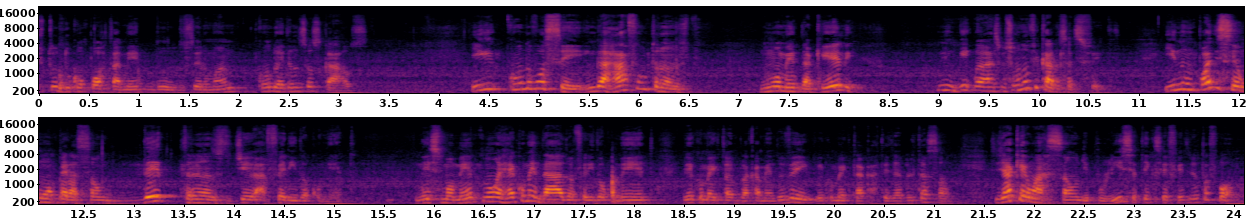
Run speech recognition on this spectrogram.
estudo do comportamento do, do, ser humano quando entra nos seus carros. E quando você engarrafa um trânsito no momento daquele, ninguém, as pessoas não ficaram satisfeitas. E não pode ser uma operação de trânsito de aferir documento. Nesse momento não é recomendado aferir documento, ver como é que está o emplacamento do veículo, ver como é que está a carteira de habilitação. Já que é uma ação de polícia, tem que ser feita de outra forma.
